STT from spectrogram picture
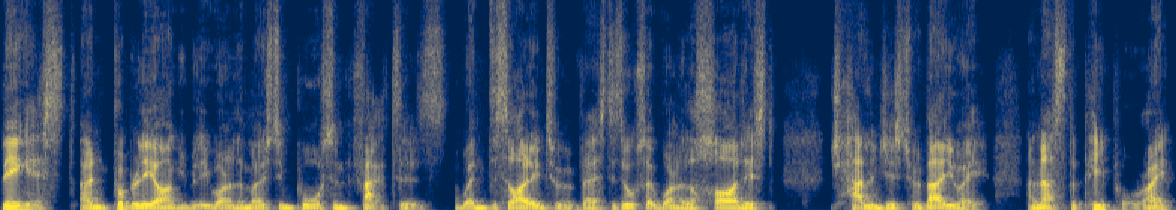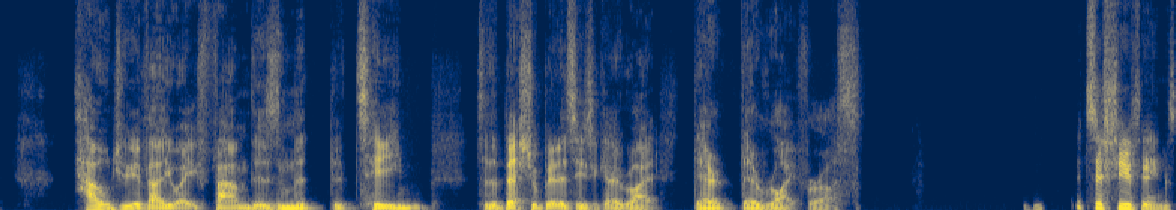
biggest and probably arguably one of the most important factors when deciding to invest is also one of the hardest challenges to evaluate, and that's the people, right? How do you evaluate founders and the, the team to the best ability to go right? They're they're right for us. It's a few things.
